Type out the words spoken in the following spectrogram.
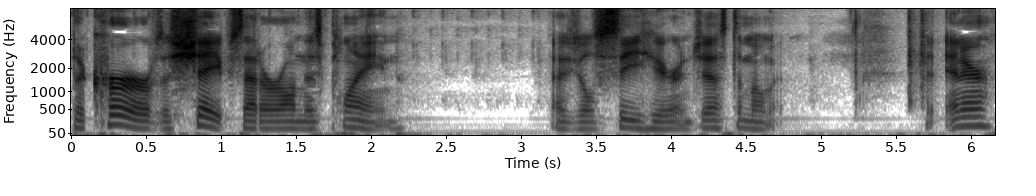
the curves, the shapes that are on this plane, as you'll see here in just a moment. Hit enter.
